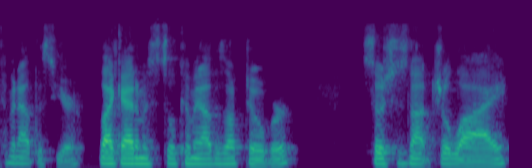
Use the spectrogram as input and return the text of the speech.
coming out this year. Black Adam is still coming out this October, so it's just not July.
